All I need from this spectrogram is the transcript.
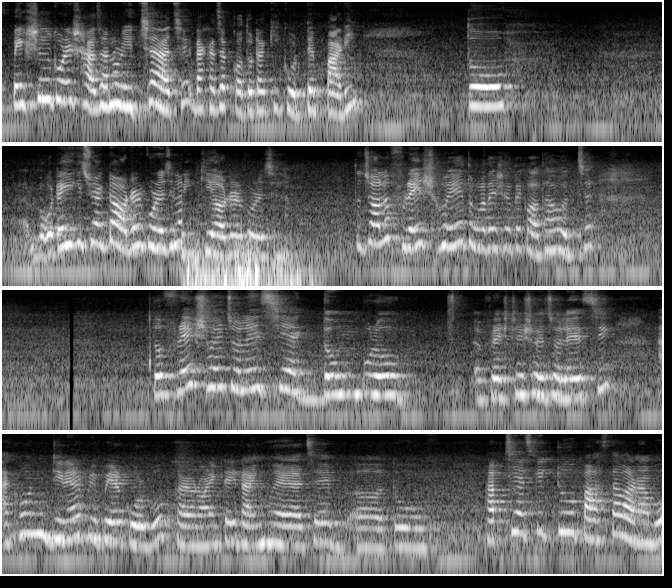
স্পেশাল করে সাজানোর ইচ্ছা আছে। দেখা যাক কতটা কি করতে পারি। তো, ওটাই কিছু একটা অর্ডার করেছিলাম। কি অর্ডার করেছিলাম? তো চলো ফ্রেশ হয়ে তোমাদের সাথে কথা হচ্ছে। তো ফ্রেশ হয়ে চলে এসেছি, একদম পুরো ফ্রেশ ট্রেশ হয়ে চলে এসেছি। এখন ডিনার প্রিপেয়ার করব, কারণ অনেকটাই টাইম হয়ে গেছে। তো ভাবছি আজকে একটু পাস্তা বানাবো।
